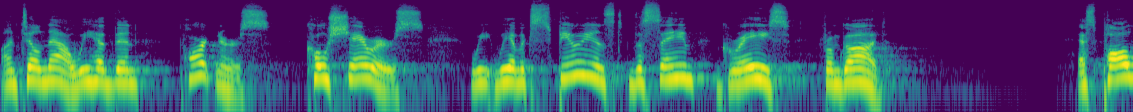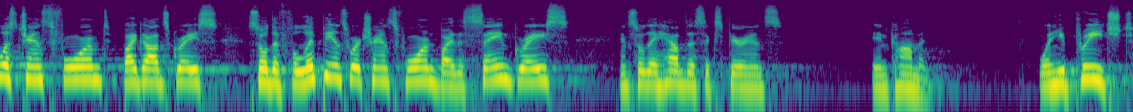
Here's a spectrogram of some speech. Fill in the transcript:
until now, we have been partners, co sharers. We, we have experienced the same grace from God. As Paul was transformed by God's grace, so the Philippians were transformed by the same grace, and so they have this experience in common. When he preached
